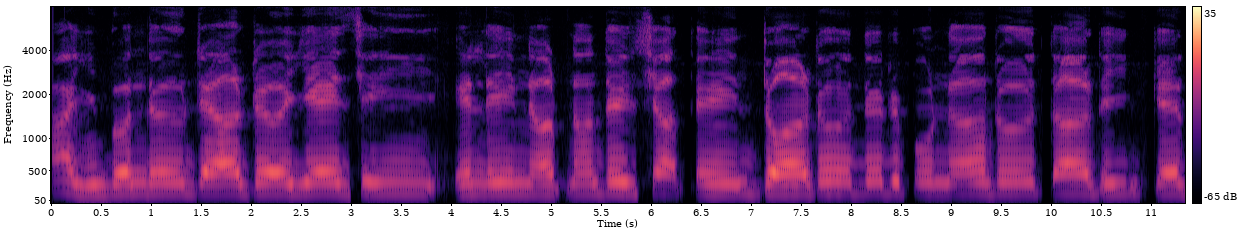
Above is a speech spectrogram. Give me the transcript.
হাই বন্ধুরা রয়েছি এলিন আপনাদের সাথে দরদের পনেরো তারিখের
